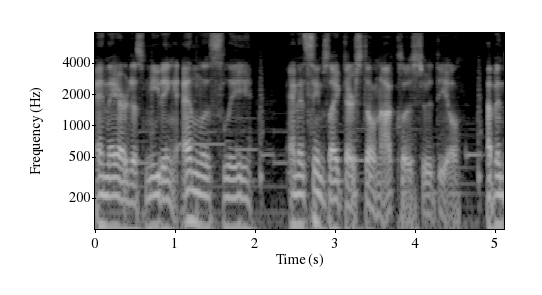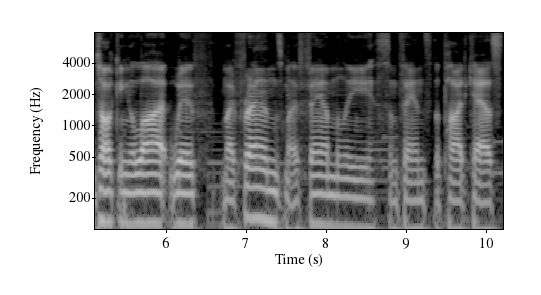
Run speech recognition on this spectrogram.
and they are just meeting endlessly, and it seems like they're still not close to a deal. I've been talking a lot with my friends, my family, some fans of the podcast,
